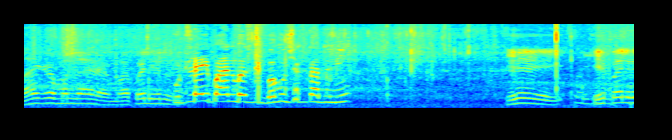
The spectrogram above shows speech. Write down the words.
नाही का म्हणलं पहिले कुठलंही पान बस बघू शकता तुम्ही. हे हे पहिले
